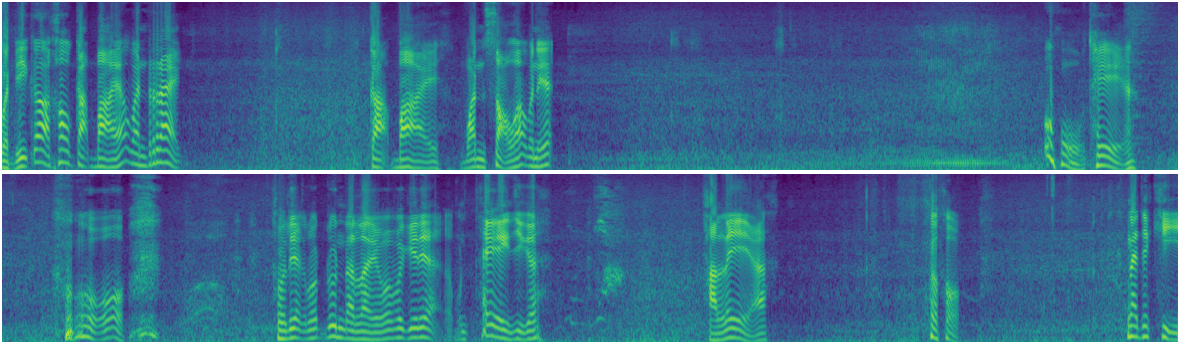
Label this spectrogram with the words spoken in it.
วันนี้ก็เข้ากะบ่ายฮะวันแรก กะบ่ายวันเสาร์ฮะวันนี้ โอ้โห เท่โอ้โหเขาเรียกรถรุ่นอะไรวะเมื่อกี้เนี่ย มันเท่จริงอะฮาร์เลย์อะ น่าจะขี่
